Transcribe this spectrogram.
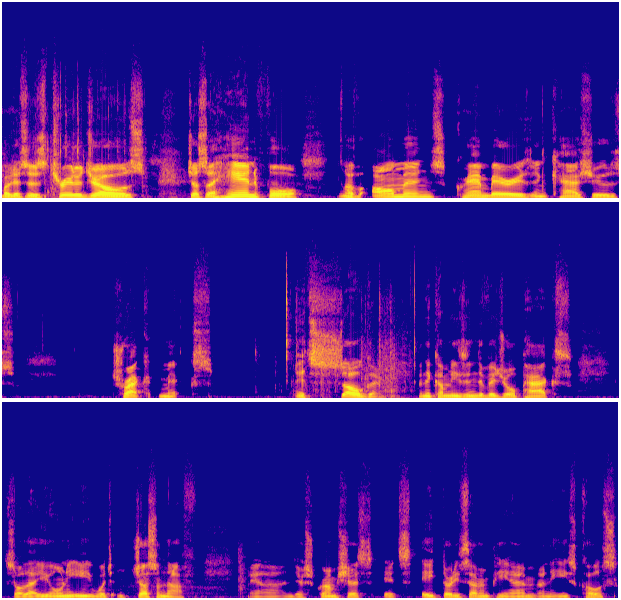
but this is Trader Joe's. Just a handful of almonds, cranberries, and cashews Trek mix. It's so good. And they come in these individual packs so that you only eat which, just enough. And they're scrumptious. It's 8.37 p.m. on the East Coast.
